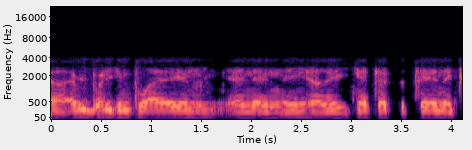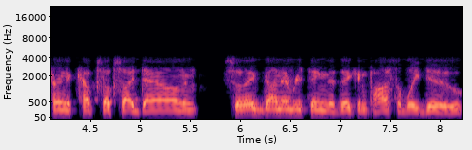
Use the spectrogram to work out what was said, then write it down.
Uh, everybody can play and, and, and, you know, they can't touch the pin. They turn the cups upside down. And so they've done everything that they can possibly do.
